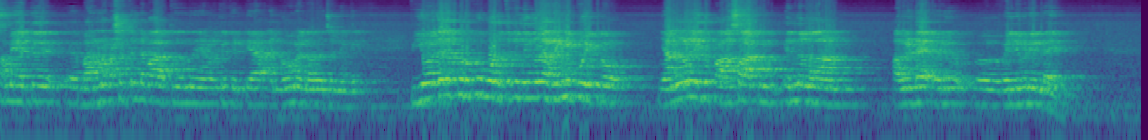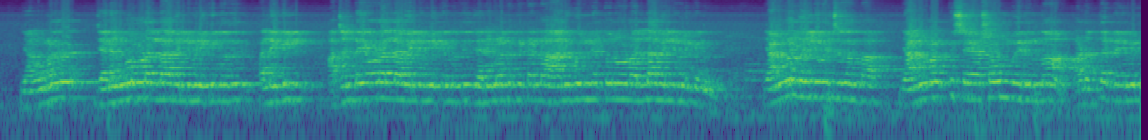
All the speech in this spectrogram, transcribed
സമയത്ത് ഭരണപക്ഷത്തിന്റെ ഭാഗത്ത് നിന്ന് ഞങ്ങൾക്ക് കിട്ടിയ അനുഭവം എന്താണെന്ന് വെച്ചിട്ടുണ്ടെങ്കിൽ വിയോജനക്കുറിപ്പ് കൊടുത്തിട്ട് നിങ്ങൾ ഇറങ്ങിപ്പോയിക്കോ ഞങ്ങൾ ഇത് പാസ്സാക്കും എന്നുള്ളതാണ് അവരുടെ ഒരു വെല്ലുവിളി ഉണ്ടായത്. ഞങ്ങൾ ജനങ്ങളോടല്ല വെല്ലുവിളിക്കുന്നത് അല്ലെങ്കിൽ അജണ്ടയോടല്ല വെല്ലുവിളിക്കുന്നത് ജനങ്ങൾക്ക് കിട്ടേണ്ട ആനുകൂല്യത്തിനോടല്ല വെല്ലുവിളിക്കുന്നത്. ഞങ്ങൾ വെല്ലുവിളിച്ചത് എന്താ? ഞങ്ങൾക്ക് ശേഷവും വരുന്ന അടുത്ത ടൈമിൽ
